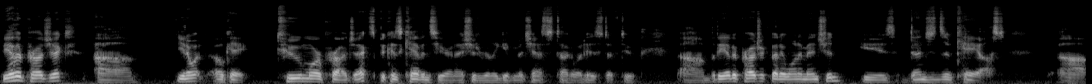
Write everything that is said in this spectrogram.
The other project, uh, you know what? Okay, two more projects because Kevin's here and I should really give him a chance to talk about his stuff too. Um, but the other project that I want to mention is Dungeons of Chaos. Uh,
